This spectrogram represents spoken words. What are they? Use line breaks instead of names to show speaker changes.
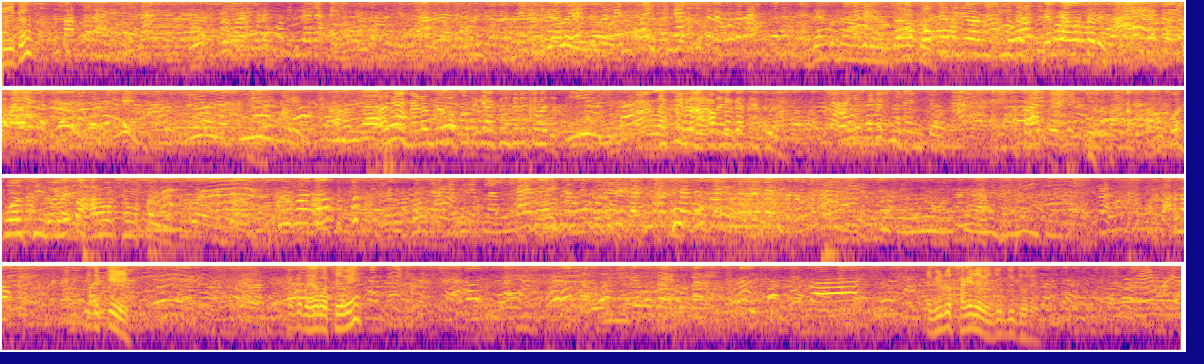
এটা
ম্যাডামদের পক্ষ থেকে একজন দিলে তো হয়ে যাচ্ছে। না আপনার কাছে কিছু তো বলছি নইলে তো আরও সমস্যা হয়ে
এটা কে? কাকে দেখা পাচ্ছি আমি ভিডিওটা থাকে যাবে যোগ ধরে।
